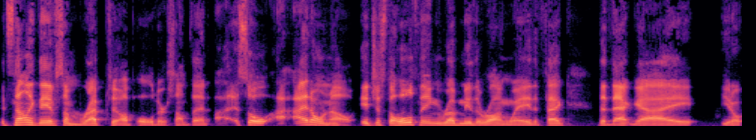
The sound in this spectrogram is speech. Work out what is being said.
It's not like they have some rep to uphold or something. So I, I don't know. It just the whole thing rubbed me the wrong way. The fact that that guy you know,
